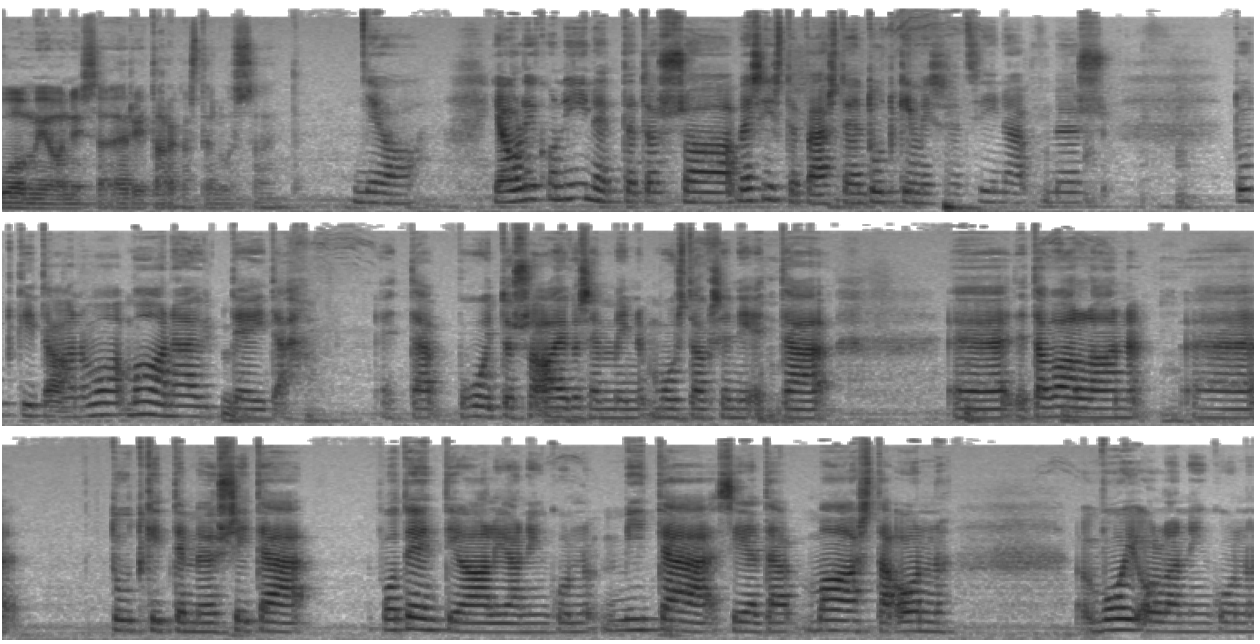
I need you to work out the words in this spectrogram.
huomioon niissä eri tarkasteluissa. Että. Joo. Ja oliko niin, että tuossa vesistöpäästöjen tutkimisessa, että siinä myös tutkitaan maanäytteitä mm. Että puhuit tuossa aikaisemmin muistaakseni, että te tavallaan tutkitte myös sitä potentiaalia, niin kuin mitä sieltä maasta on, voi olla niin kuin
